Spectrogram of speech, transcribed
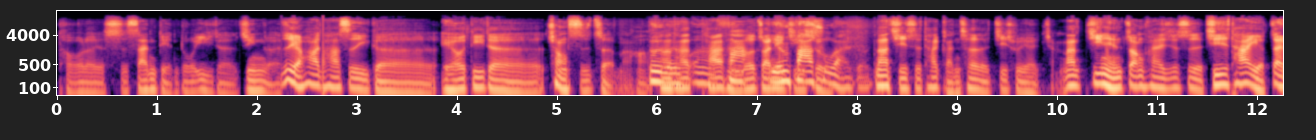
投了十三点多亿的金额。日亚化它是一个 LED 的创始者嘛，哈，那他他很多专利技术，那其实他感测的技术也很强。那今年状态就是，其实他有在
